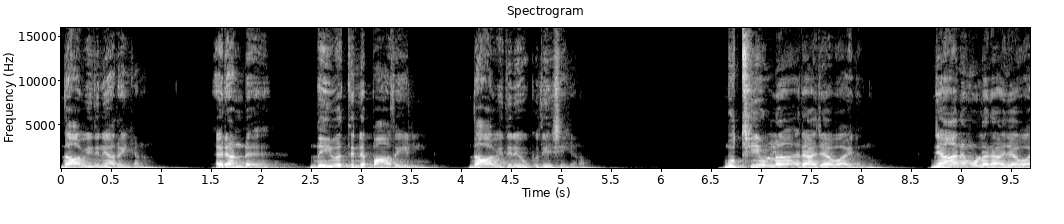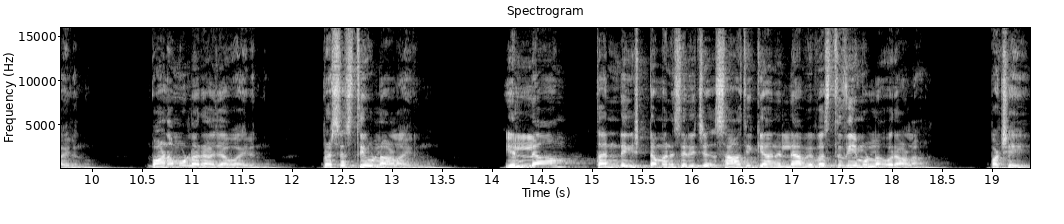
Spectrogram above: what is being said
ദാവീദിനെ അറിയിക്കണം. രണ്ട് ദൈവത്തിന്റെ പാതയിൽ ദാവീദിനെ ഉപദേശിക്കണം. ബുദ്ധിയുള്ള രാജാവായിരുന്നു. ജ്ഞാനമുള്ള രാജാവായിരുന്നു. പണമുള്ള രാജാവായിരുന്നു. പ്രശസ്തിയുള്ള ആളായിരുന്നു. എല്ലാം തന്റെ ഇഷ്ടമനുസരിച്ച് സാധിക്കാൻ എല്ലാ വ്യവസ്ഥിതിയുമുള്ള ഒരാളാണ്. പക്ഷേ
